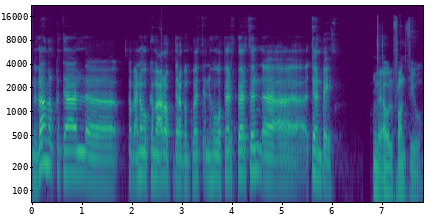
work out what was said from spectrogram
نظام القتال آه، طبعا هو كمعروف Dragon Quest إنه هو first person turn based أو ال front view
